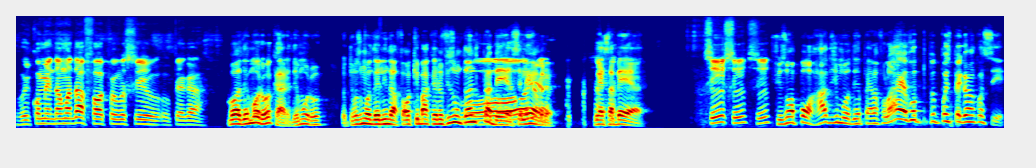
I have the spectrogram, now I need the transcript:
Vou encomendar uma da Falco pra você, o pegar. Ó, demorou, cara, demorou. Eu tenho uns modelinhos da Falk bacana. Eu fiz um tanto pra Bea, você lembra? Essa Bea. Sim, sim, sim. Fiz uma porrada de modelo pra ela. Falou, ah, eu vou depois pegar uma com você.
